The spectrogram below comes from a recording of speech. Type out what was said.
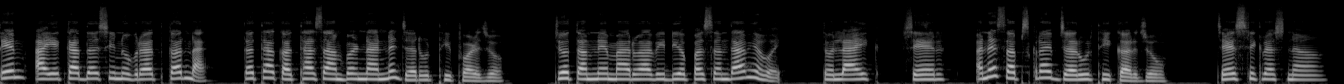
તેમ આ એકાદશીનું વ્રત કરનાર તથા કથા સાંભળનારને જરૂરથી ફળજો. જો તમને મારો આ વીડિયો પસંદ આવ્યો હોય, તો લાઈક શેર અને સબસ્ક્રાઈબ જરૂરથી કરજો. જય શ્રી કૃષ્ણ.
